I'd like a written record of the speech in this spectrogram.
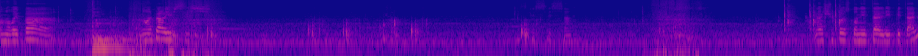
on n'aurait pas, on n'aurait pas réussi. Qu'est-ce que c'est ça? Là, je suppose qu'on étale les pétales.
